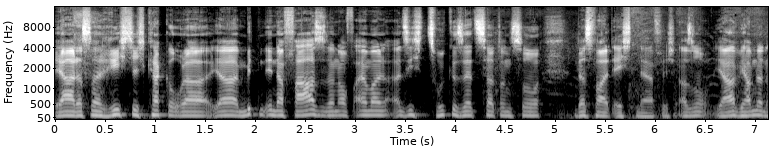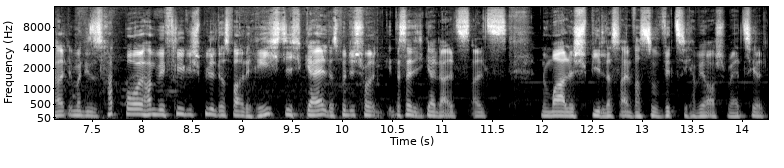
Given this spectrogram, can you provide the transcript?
ja, das war richtig kacke. Oder ja, mitten in der Phase dann auf einmal sich zurückgesetzt hat und so. Das war halt echt nervig. Also ja, wir haben dann halt immer dieses Hutball, haben wir viel gespielt. Das war halt richtig geil. Das würde ich schon, das hätte ich gerne als, als normales Spiel. Das ist einfach so witzig, habe ich auch schon mal erzählt.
